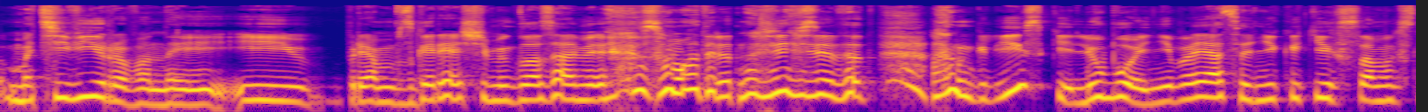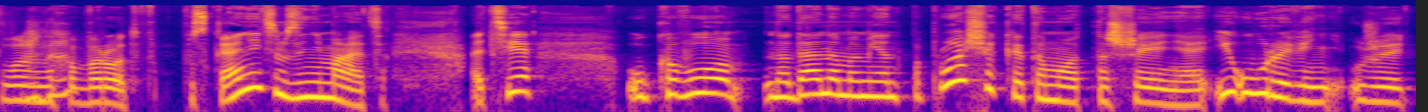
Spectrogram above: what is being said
мотивированные и прям с горящими глазами смотрят на весь этот английский, любой, не боятся никаких самых сложных mm-hmm. оборотов. Пускай они этим занимаются. А те, у кого на данный момент попроще к этому отношение, и уровень уже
